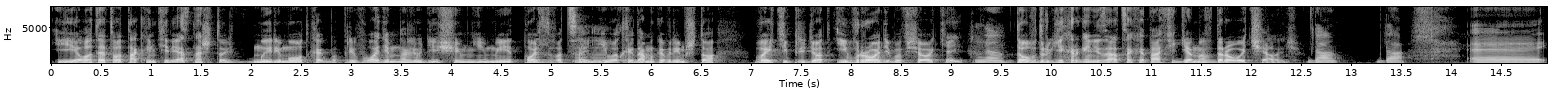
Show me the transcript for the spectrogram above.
И вот это вот так интересно, что мы ремоут как бы приводим, но люди еще им не умеют пользоваться. И вот когда мы говорим, что в IT придет и вроде бы все окей, Да. то в других организациях это офигенно здоровый челлендж. Да, да. Е,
